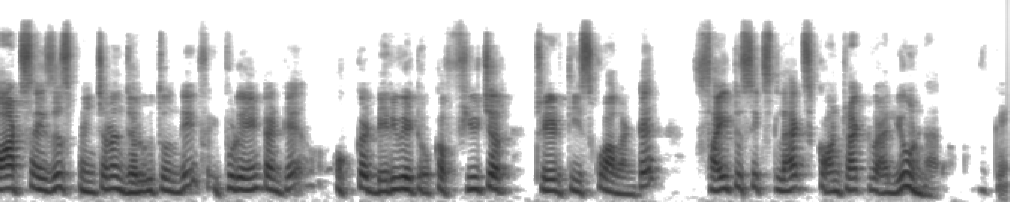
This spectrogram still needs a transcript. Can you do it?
లాట్ సైజెస్ పెంచడం జరుగుతుంది. ఇప్పుడు ఏంటంటే ఒక్క డెరివేటివ్ ఒక ఫ్యూచర్ ట్రేడ్ తీసుకోవాలంటే five to six lakhs contract value ఉండాలి. ఓకే.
